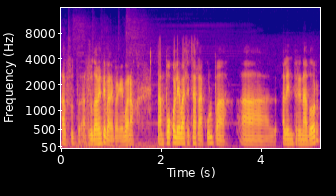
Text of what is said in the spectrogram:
absolut- absolutamente vale, porque bueno, tampoco le vas a echar la culpa al, al entrenador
